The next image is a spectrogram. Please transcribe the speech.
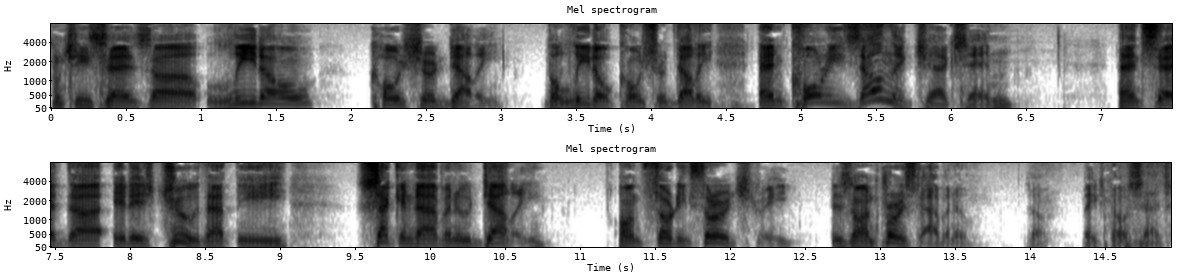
and she says uh, Lido Kosher Deli, the Lido Kosher Deli, and Corey Zelnick checks in and said uh, it is true that the Second Avenue Deli on 33rd Street is on First Avenue. So makes no sense.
